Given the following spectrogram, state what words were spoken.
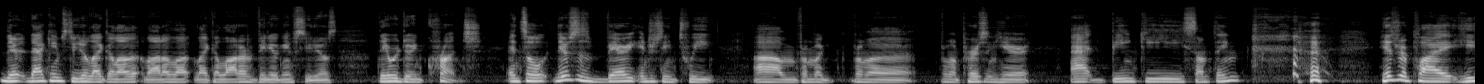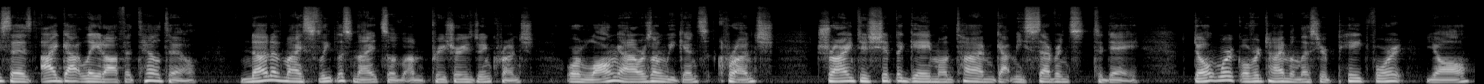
that game studio, like a lot, a lot of like a lot of video game studios, they were doing crunch. And so there's this very interesting tweet um, from a from a from a person here at Binky something. His reply, he says, "I got laid off at Telltale. None of my sleepless nights, so I'm pretty sure he's doing crunch, or long hours on weekends, crunch, trying to ship a game on time got me severance today. Don't work overtime unless you're paid for it, y'all.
